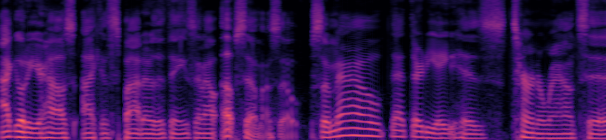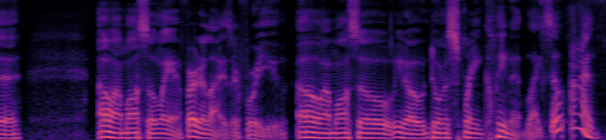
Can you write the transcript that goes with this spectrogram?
I go to your house, I can spot other things, and I'll upsell myself. So now that 38 has turned around to oh, I'm also laying fertilizer for you. Oh, I'm also, you know, doing a spring cleanup. Like, so I've,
